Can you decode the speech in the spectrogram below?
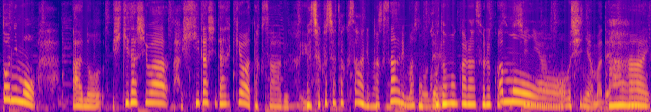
当にもうあの引き出しは引き出しだけはたくさんあるっていう。めちゃくちゃたくさんあります、ね、たくさんありますので。子供からそれこそシニアの。シニアまで、はい、はい、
